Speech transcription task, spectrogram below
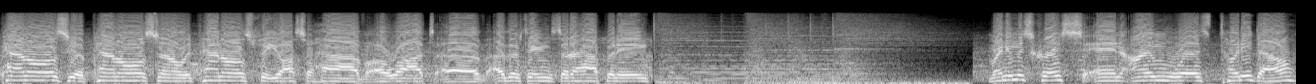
Panels, you have panels, not only panels, but you also have a lot of other things that are happening. My name is Chris, and I'm with Tony Dow,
